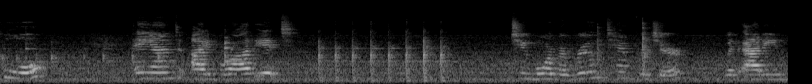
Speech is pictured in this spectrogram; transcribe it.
cool and I brought it to more of a room temperature with adding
